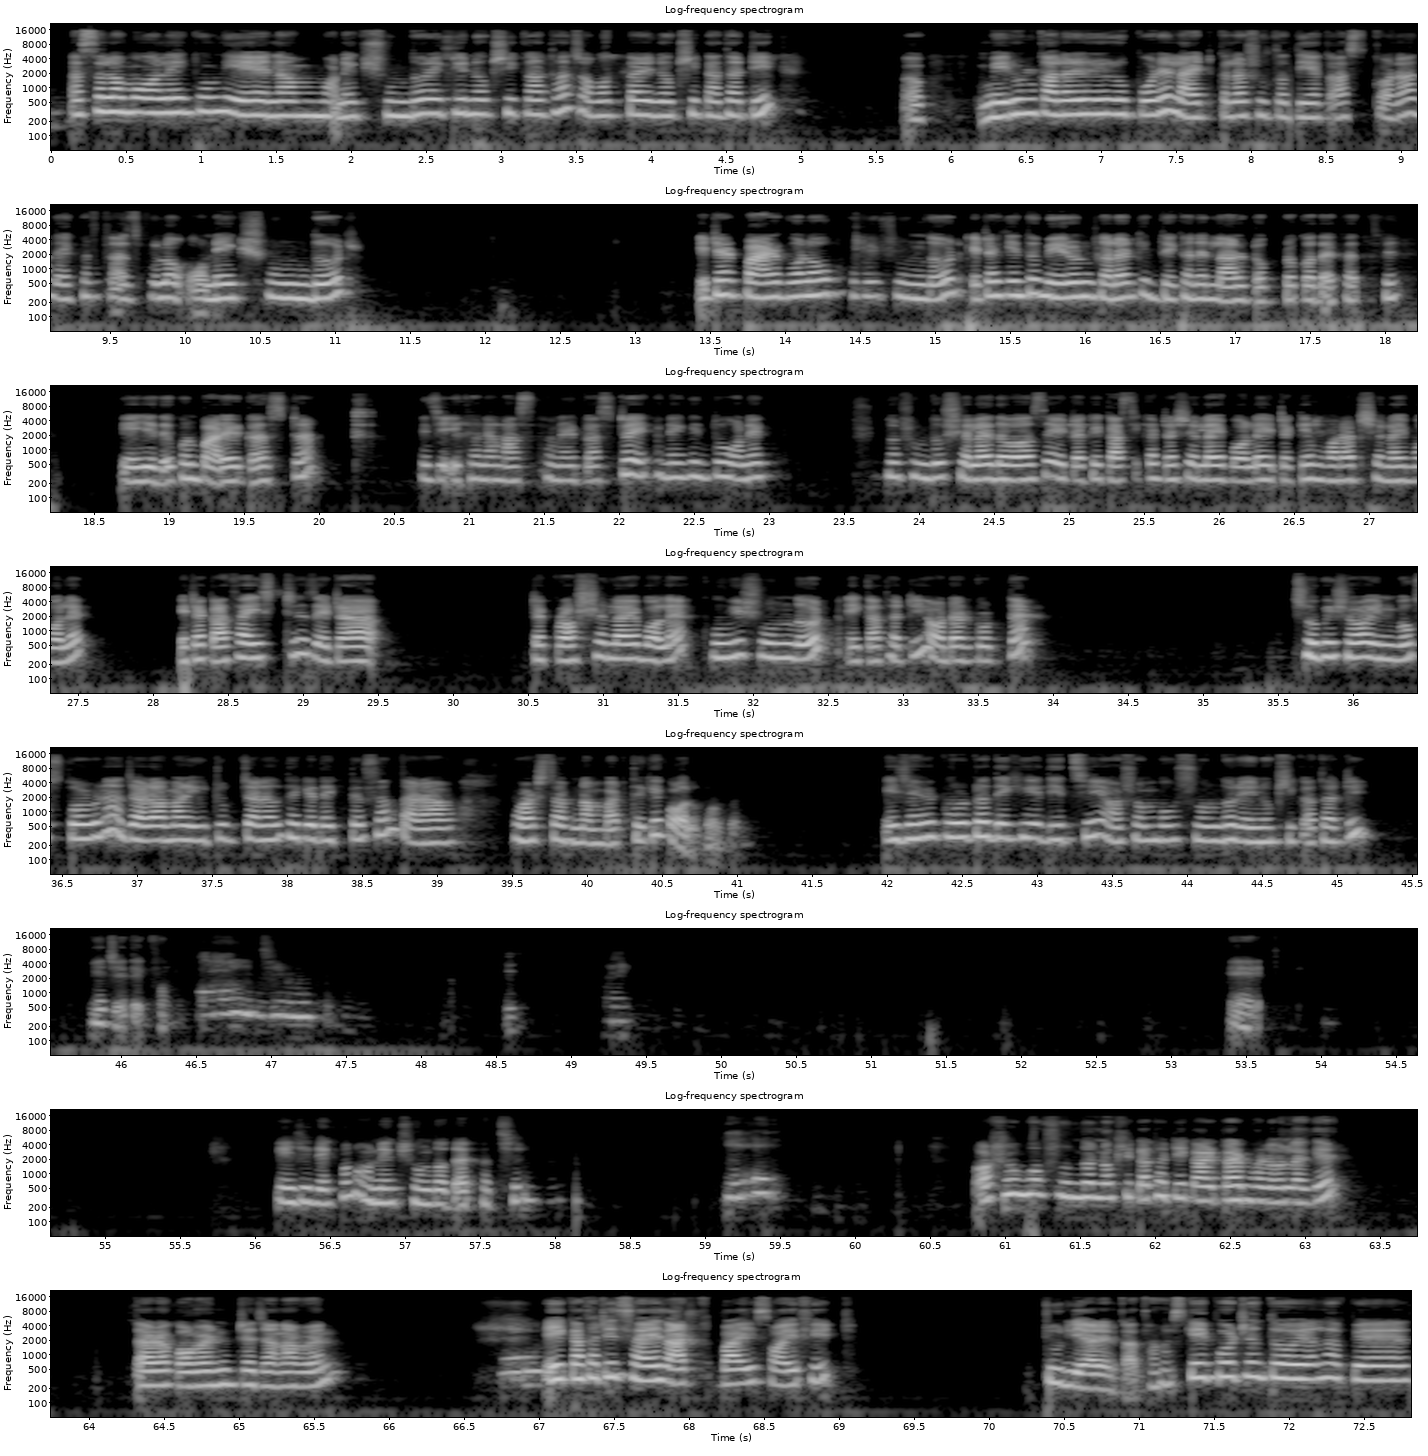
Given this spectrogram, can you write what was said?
আসসালামু আলাইকুম, নিয়ে এলাম অনেক সুন্দর একটি নকশি কাঁথা চমৎকার নকশি কাঁথাটি মেরুন কালারের উপরে লাইট কালার সুতো দিয়ে কাজ করা। দেখেন কাজগুলো অনেক সুন্দর। এটার পাড়গুলোও খুবই সুন্দর। এটা কিন্তু মেরুন কালার, কিন্তু এখানে লাল টকটকা দেখাচ্ছে। এই যে দেখুন পাড়ের কাজটা। এই যে এখানে মাঝখানের কাজটা। এখানে কিন্তু অনেক সুন্দর সুন্দর সেলাই দেওয়া আছে। এটাকে কাঁচি কাটা সেলাই বলে, এটাকে ভরাট সেলাই বলে। এটা কাঁথা স্টিচ, এটা এটা ক্রস সেলাই বলে। খুবই সুন্দর এই কাঁথাটি অর্ডার করতে। ছবি সহ ইনবক্স করবেন না? যারা আমার ইউটিউব চ্যানেল থেকে দেখতেছেন, তারা হোয়াটসঅ্যাপ নাম্বার থেকে কল করবেন। এই যে আমি পুরোটা দেখিয়ে দিচ্ছি, অসম্ভব সুন্দর এই নকশি কাঁথাটি। এই যে দেখুন। এই যে দেখুন, অনেক সুন্দর দেখাচ্ছে। অসম্ভব সুন্দর নকশি কাঁথাটি কার কার ভালো লাগে? তারা কমেন্টে জানাবেন। এই কাঁথাটির সাইজ আট বাই ছয় ফিট টু লেয়ারের কাঁথা। আজকে এই পর্যন্ত আল্লাহ হাফেজ।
